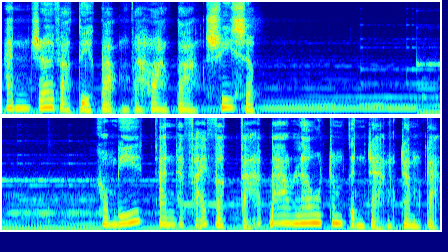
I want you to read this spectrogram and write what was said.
Anh rơi vào tuyệt vọng và hoàn toàn suy sụp. Không biết anh đã phải vật vả bao lâu trong tình trạng trầm cảm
